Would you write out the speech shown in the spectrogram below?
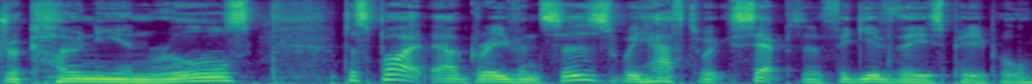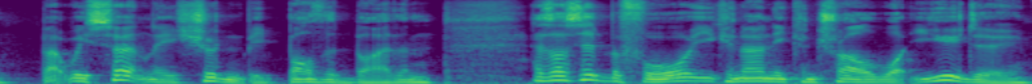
draconian rules. Despite our grievances, we have to accept and forgive these people, but we certainly shouldn't be bothered by them. As I said before, you can only control what you do.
